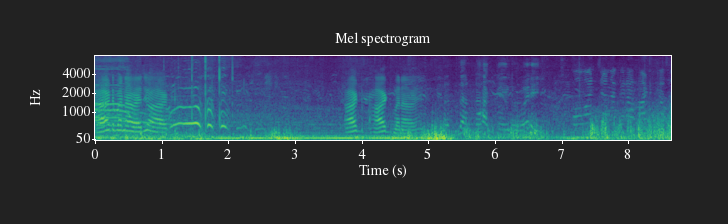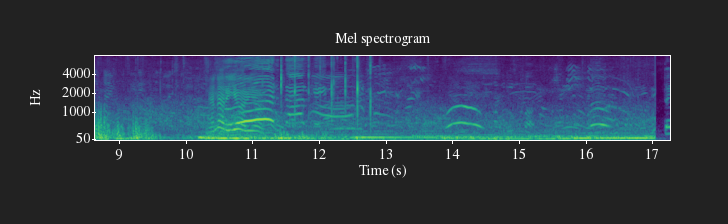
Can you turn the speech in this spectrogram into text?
હાર્ટ બનાવે જો હાર્ટ હાર્ટ હાર્ટ બનાવે પવન છે ને કરા હાટ ખાસો ટાઈમ ઉતરી ગયો હે ના રિયો રિયો તો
